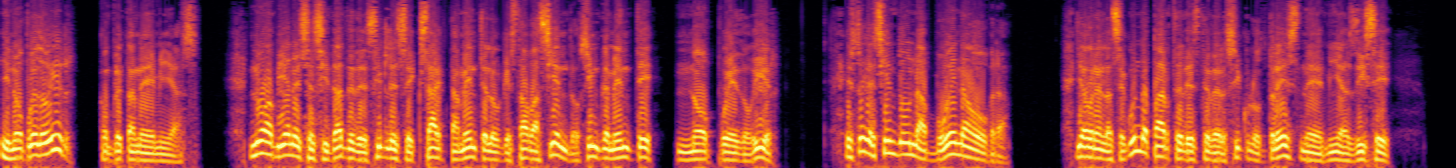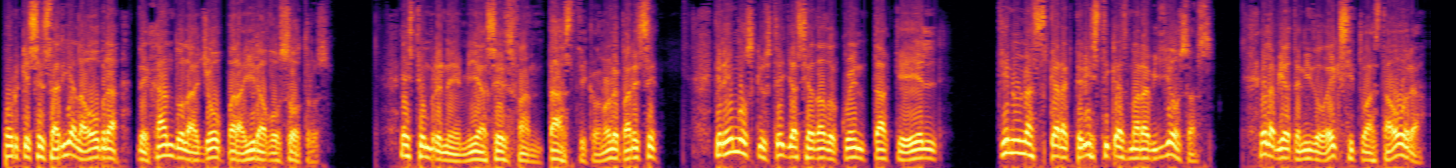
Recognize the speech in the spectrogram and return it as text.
y no puedo ir, completa Nehemías. No había necesidad de decirles exactamente lo que estaba haciendo, simplemente no puedo ir. Estoy haciendo una buena obra. Y ahora en la segunda parte de este versículo 3, Nehemías dice, porque cesaría la obra dejándola yo para ir a vosotros. Este hombre Nehemías es fantástico, ¿no le parece? Creemos que usted ya se ha dado cuenta que él tiene unas características maravillosas. Él había tenido éxito hasta ahora.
